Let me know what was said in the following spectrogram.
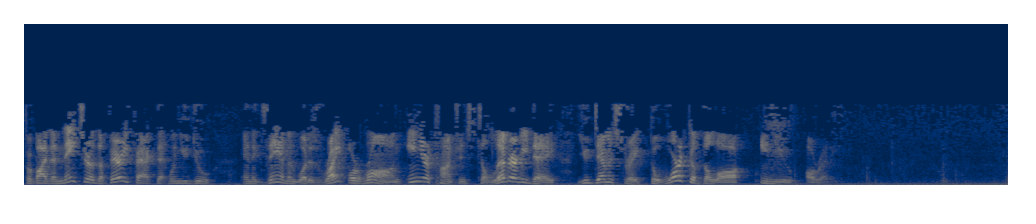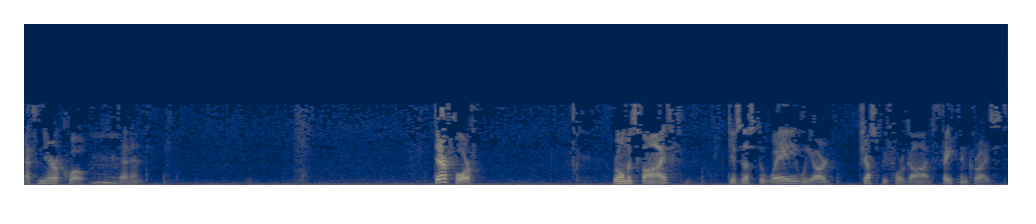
For by the nature of the very fact that when you do and examine what is right or wrong in your conscience to live every day, you demonstrate the work of the law in you already. That's near a quote, mm-hmm. that end. Therefore, Romans 5 gives us the way we are just before God, faith in Christ.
